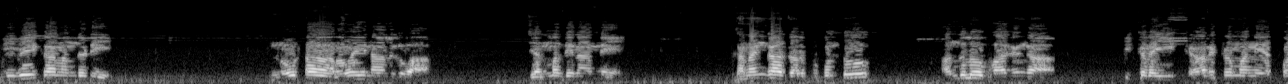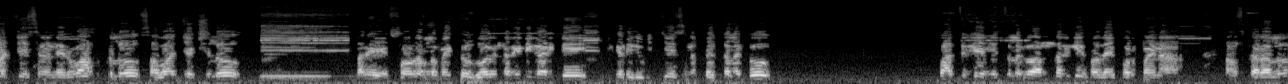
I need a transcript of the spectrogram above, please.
వివేకానందుడి నూట అరవై నాలుగవ జన్మదినాన్ని ఘనంగా జరుపుకుంటూ అందులో భాగంగా ఇక్కడ ఈ కార్యక్రమాన్ని ఏర్పాటు చేసిన నిర్వాహకులు సభాధ్యక్షులు మరి సోదరుల మెట్టు గోవిందరెడ్డి గారికి ఇక్కడికి విచ్చేసిన పెద్దలకు పాత్రికేయ మిత్రులకు అందరికీ హృదయపూర్వకమైన నమస్కారాలు.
